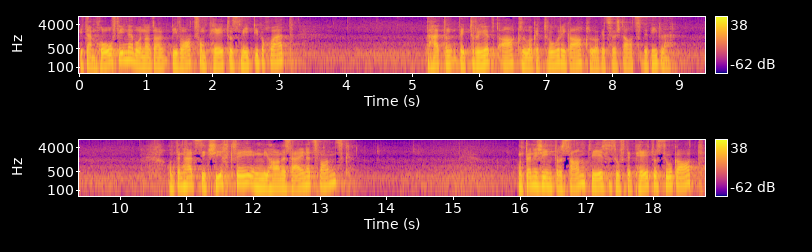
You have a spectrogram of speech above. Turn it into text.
In dem Hof, wo er die Worte von Petrus mitbekommen hat, da hat er betrübt angeschaut, traurig angeschaut, so steht es in der Bibel. Und dann hat es die Geschichte gesehen im Johannes 21. Und dann ist interessant, wie Jesus auf den Petrus zugeht.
